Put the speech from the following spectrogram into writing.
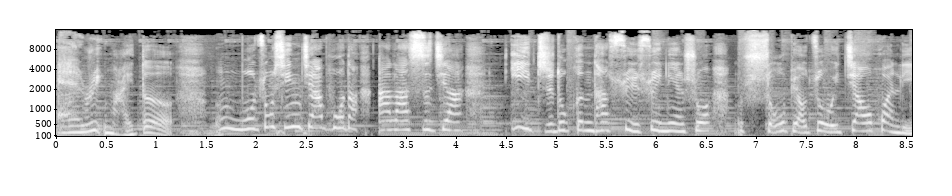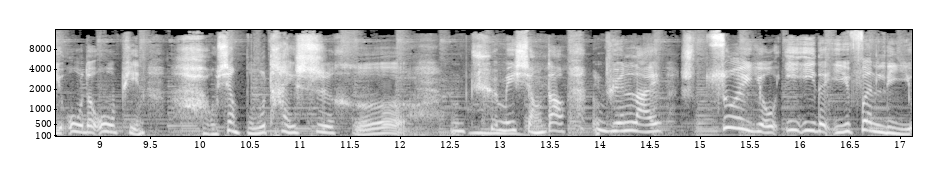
艾瑞买的，我从新加坡到阿拉斯加，一直都跟他碎碎念说，手表作为交换礼物的物品好像不太适合，嗯却没想到原来是最有意义的一份礼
